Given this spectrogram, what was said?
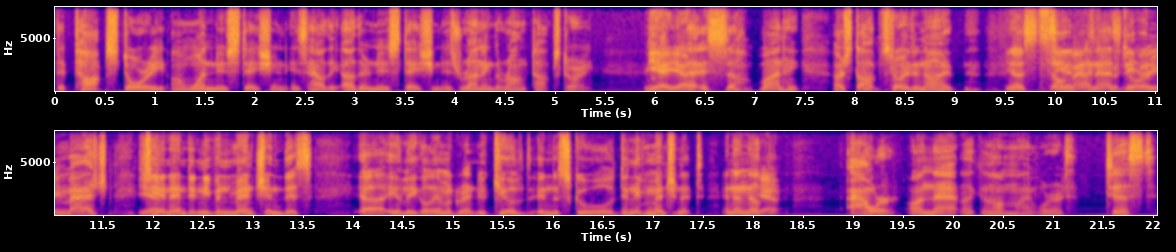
the top story on one news station is how the other news station is running the wrong top story. Yeah, yeah. That is so funny. Our top story tonight, you know, CNN hasn't even mashed. Yeah. CNN didn't even mention this uh, illegal immigrant who killed in the school. Didn't even mention it. And then they'll Yeah. hour on that. Like, oh my word, just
